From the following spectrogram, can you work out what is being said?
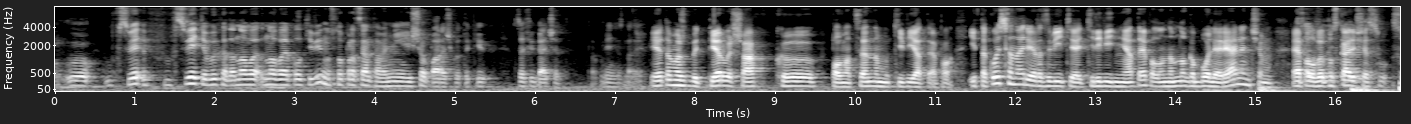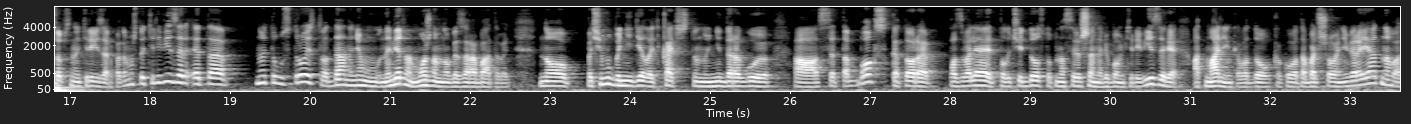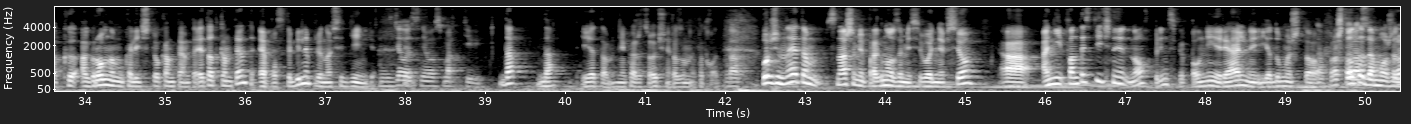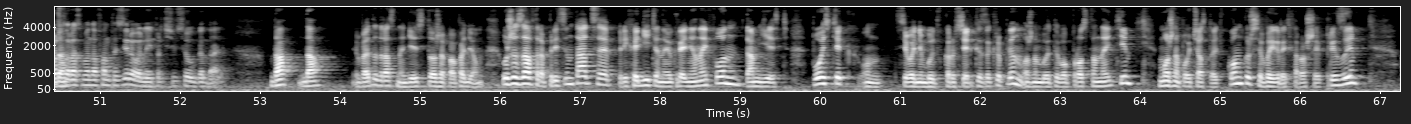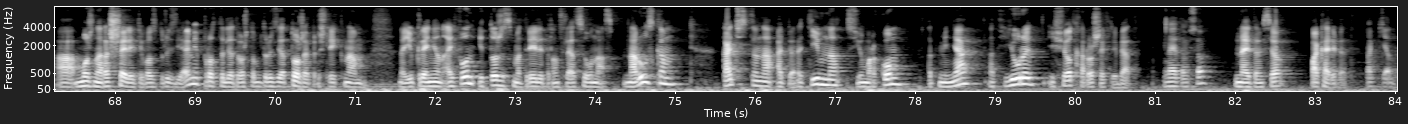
э, в, све- в свете выхода новой, новой Apple TV, ну, сто процентов они еще парочку таких зафигачат. Там, я не знаю. И это может быть первый шаг к полноценному ТВ от Apple. И такой сценарий развития телевидения от Apple, он намного более реален, чем Apple, Собственный выпускающая св- собственный телевизор. Потому что телевизор это Ну, это устройство, да, на нем, наверное, можно много зарабатывать, но почему бы не делать качественную, недорогую а, set-top box, которая позволяет получить доступ на совершенно любом телевизоре, от маленького до какого-то большого невероятного, к огромному количеству контента. Этот контент Apple стабильно приносит деньги. Сделать с него TV. Да, да. И это, мне кажется, очень разумный подход. Да. В общем, на этом с нашими прогнозами сегодня все. А, они фантастичные, но в принципе вполне реальные. Я думаю, что Да, в что-то да В может. прошлый да. раз мы нафантазировали и почти все угадали. Да, да. В этот раз, надеюсь, тоже попадем. Уже завтра презентация. Приходите на Ukrainian iPhone. Там есть постик. Он сегодня будет в карусельке закреплен. Можно будет его просто найти. Можно поучаствовать в конкурсе, выиграть хорошие призы. А, Можно расширить его с друзьями, просто для того, чтобы друзья тоже пришли к нам на Ukrainian iPhone и тоже смотрели трансляцию у нас. На русском, качественно, оперативно, с юморком. От меня, от Юры, еще от хороших ребят. На этом все. На этом все. Пока, ребят. Пакет.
